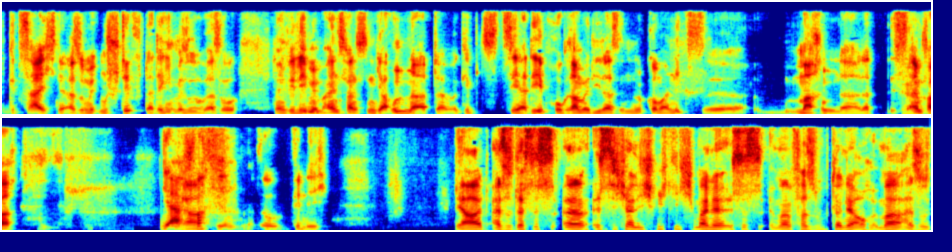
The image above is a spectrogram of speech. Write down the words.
gezeichnet, also mit einem Stift. Da denke ich mir so, also ich meine, wir leben im 21. Jahrhundert, da gibt es CAD-Programme, die das in 0, nix äh, machen. Da, das ist ja. einfach ja, ja. Schwachsinn, also finde ich. Ja, also das ist, äh, ist sicherlich richtig. Ich meine, es ist, man versucht dann ja auch immer, also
